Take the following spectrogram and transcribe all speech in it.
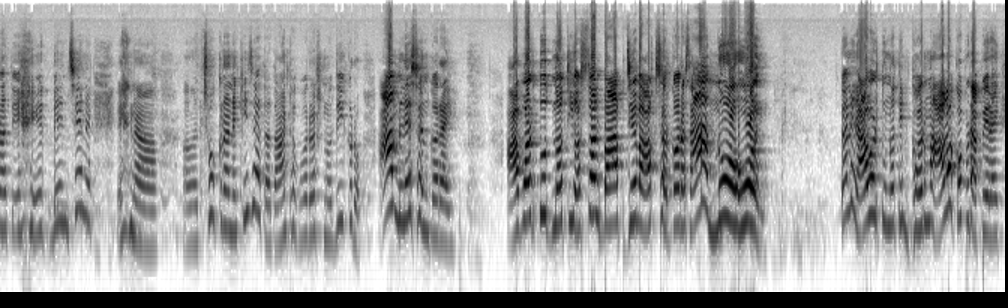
હમણાં તે એક બેન છે ને, એના છોકરાને ખીજાતા હતા, આઠક વર્ષનો દીકરો. આમ લેસન કરાય. આવડતું જ નથી, અસલ બાપ જેવા અક્ષર કરસ આમ ન હોય. તને આવડતું નથી ઘરમાં આવા કપડાં પહેરાય.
